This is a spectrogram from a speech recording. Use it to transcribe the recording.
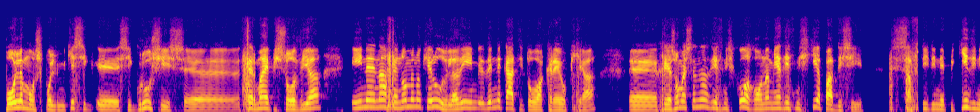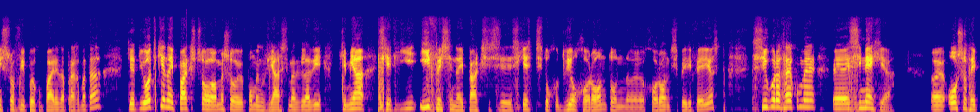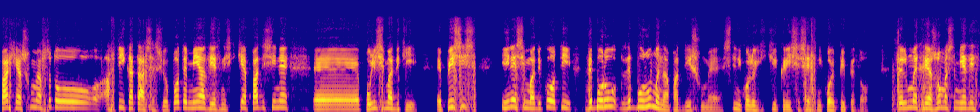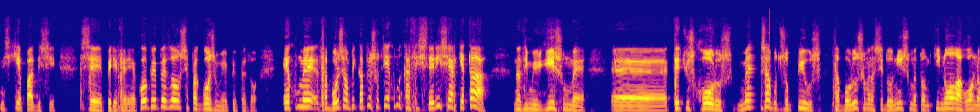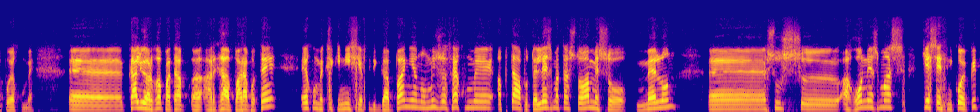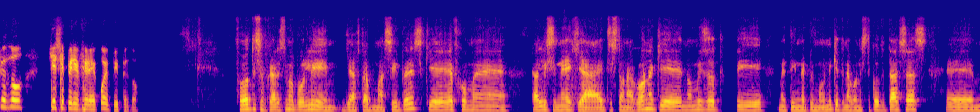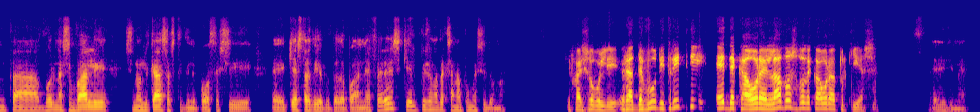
πόλεμος, πολεμικές ε, συγκρούσεις, ε, θερμά επεισόδια είναι ένα φαινόμενο καιρού. Δηλαδή δεν είναι κάτι το ακραίο πια. Ε, χρειαζόμαστε ένα διεθνιστικό αγώνα, μια διεθνιστική απάντηση σε αυτή την επικίνδυνη στροφή που έχουν πάρει τα πράγματα, γιατί ό,τι και να υπάρξει στο άμεσο επόμενο διάστημα, δηλαδή και μια σχετική ύφεση να υπάρξει σε σχέση των δύο χωρών, των ε, χωρών της περιφέρειας, σίγουρα θα έχουμε ε, συνέχεια ε, όσο θα υπάρχει ας πούμε, αυτό το, αυτή η κατάσταση. Οπότε μια διεθνιστική απάντηση είναι πολύ σημαντική. Επίσης, είναι σημαντικό ότι δεν, δεν μπορούμε να απαντήσουμε στην οικολογική κρίση σε εθνικό επίπεδο. Θέλουμε, χρειαζόμαστε μια διεθνιστική απάντηση σε περιφερειακό επίπεδο, σε παγκόσμιο επίπεδο. Έχουμε, θα μπορούσε να πει κάποιος ότι έχουμε καθυστερήσει αρκετά να δημιουργήσουμε ε, τέτοιους χώρους μέσα από τους οποίους θα μπορούσαμε να συντονίσουμε τον κοινό αγώνα που έχουμε. Ε, κάλιο αργά, πατά, αργά παρά ποτέ. Έχουμε ξεκινήσει αυτή την καμπάνια. Νομίζω θα έχουμε απτά αποτελέσματα στο άμεσο μέλλον ε, στους ε, αγώνες μας και σε εθνικό επίπεδο και σε περιφερειακό επίπεδο. Φώτης, σε ευχαριστούμε πολύ για αυτά που μας είπες και εύχομαι καλή συνέχεια έτσι, στον αγώνα και νομίζω ότι με την επιμονή και την αγωνιστικότητά σας ε, θα μπορεί να συμβάλλει συνολικά σε αυτή την υπόθεση ε, και στα δύο επίπεδα που ανέφερες και ελπίζω να τα ξαναπούμε σύντομα. Ευχαριστώ πολύ. Ραντεβού τη Τρίτη, 11 ώρα Ελλάδος, 12 ώρα Τουρκίας. Έγινε.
